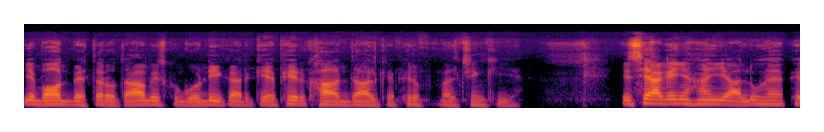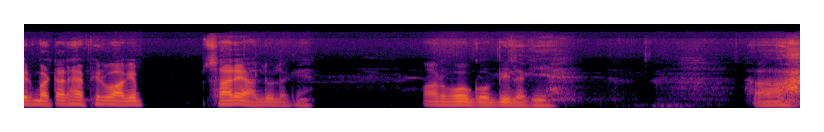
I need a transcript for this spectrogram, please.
ये बहुत बेहतर होता। है अब इसको गोडी करके फिर खाद डाल के फिर मल्चिंग की है। इससे आगे यहाँ ये आलू है फिर मटर है फिर वो आगे सारे आलू लगे हैं और वो गोभी लगी है। आ,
